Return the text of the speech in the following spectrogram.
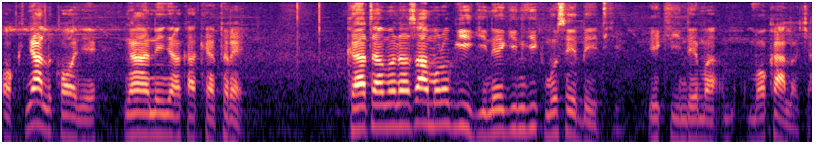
ok nyal konye ng'ani nyaka kethre kata mana samoro gigi ne gin gik mosebetie e kinde ma- mokalo cha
